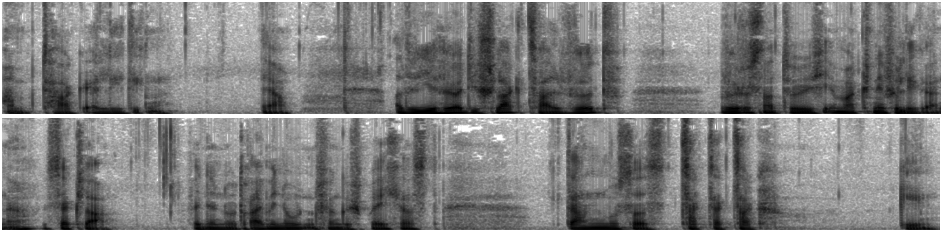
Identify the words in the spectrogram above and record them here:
am Tag erledigen? Ja. Also je höher die Schlagzahl wird, wird es natürlich immer kniffliger, ne? Ist ja klar. Wenn du nur drei Minuten für ein Gespräch hast, dann muss das zack, zack, zack gehen.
